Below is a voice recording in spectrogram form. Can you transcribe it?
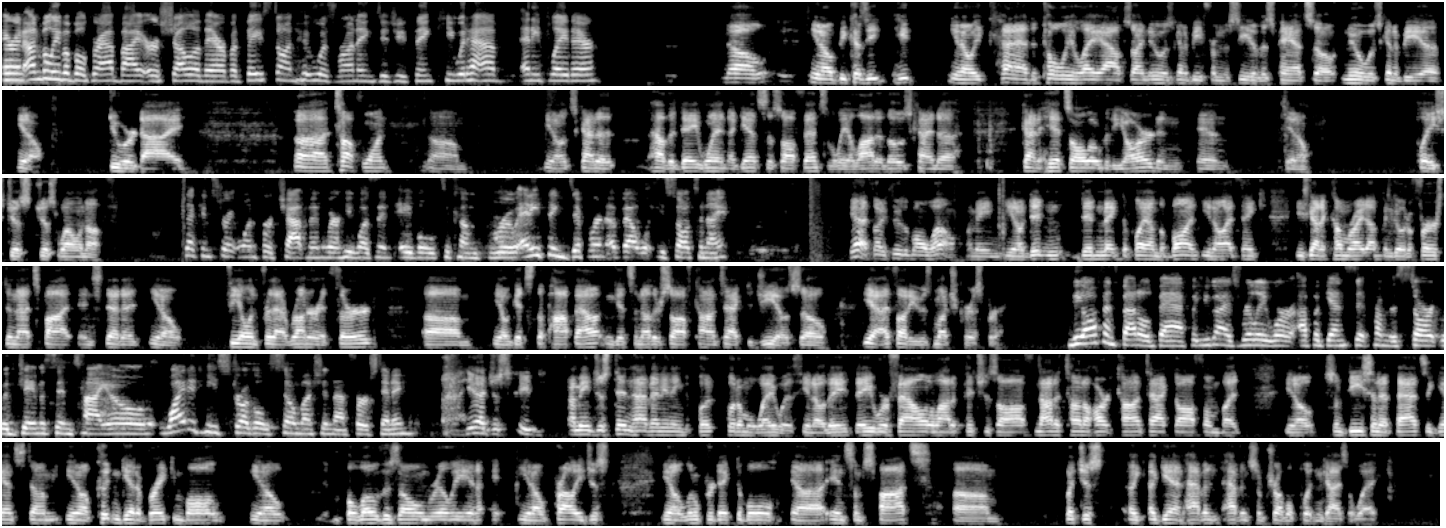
Aaron, unbelievable grab by Urshela there, but based on who was running, did you think he would have any play there? No, you know, because he he you know he kind of had to totally lay out, so I knew it was going to be from the seat of his pants. So knew it was going to be a you know do or die, uh, tough one. Um, you know, it's kind of how the day went against us offensively. A lot of those kind of kind of hits all over the yard, and and you know, placed just just well enough. Second straight one for Chapman where he wasn't able to come through. Anything different about what you saw tonight? Yeah, I thought he threw the ball well. I mean, you know, didn't didn't make the play on the bunt. You know, I think he's got to come right up and go to first in that spot instead of you know feeling for that runner at third. Um, you know, gets the pop out and gets another soft contact to Gio. So yeah, I thought he was much crisper. The offense battled back, but you guys really were up against it from the start with Jameson Taillon. Why did he struggle so much in that first inning? Yeah, just it, I mean, just didn't have anything to put put them away with. You know, they they were fouling a lot of pitches off, not a ton of hard contact off them, but you know, some decent at bats against them. You know, couldn't get a breaking ball. You know, below the zone really, and you know, probably just you know a little predictable uh, in some spots. Um, but just again, having having some trouble putting guys away.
